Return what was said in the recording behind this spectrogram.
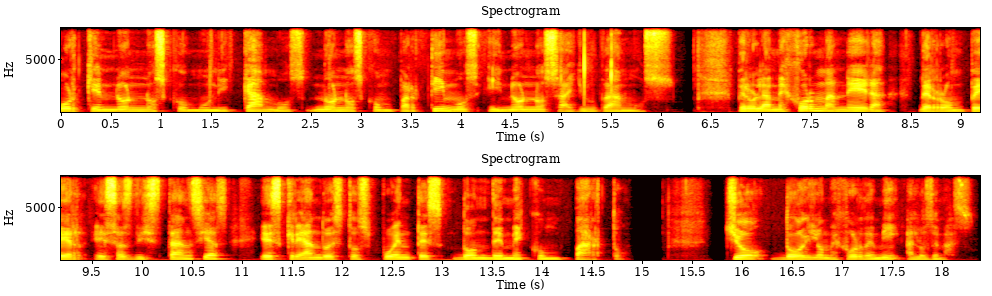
Porque no nos comunicamos, no nos compartimos y no nos ayudamos. Pero la mejor manera de romper esas distancias es creando estos puentes donde me comparto. Yo doy lo mejor de mí a los demás.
